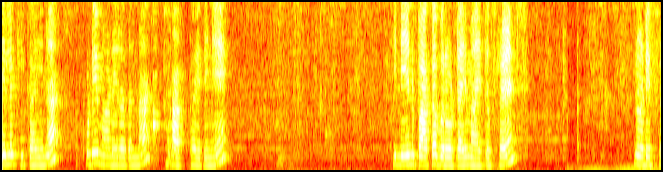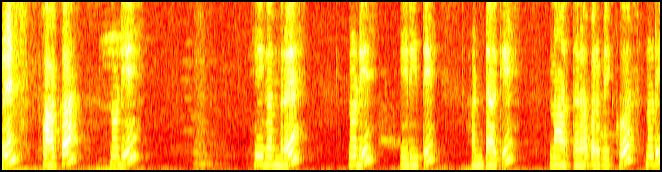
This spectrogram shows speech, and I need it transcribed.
ಏಲಕ್ಕಿ ಕಾಯಿನ ಪುಡಿ ಮಾಡಿರೋದನ್ನು ಹಾಕ್ತಾ ಇದ್ದೀನಿ. ಇನ್ನೇನು ಪಾಕ ಬರೋ ಟೈಮ್ ಆಯಿತು ಫ್ರೆಂಡ್ಸ್ ನೋಡಿ ಫ್ರೆಂಡ್ಸ್ ಪಾಕ ನೋಡಿ ಹೀಗಂದರೆ ನೋಡಿ ಈ ರೀತಿ ಅಂಟಾಗಿ ನಾರ್ ಥರ ಬರಬೇಕು. ನೋಡಿ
